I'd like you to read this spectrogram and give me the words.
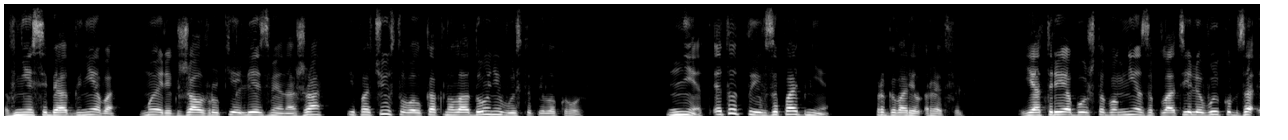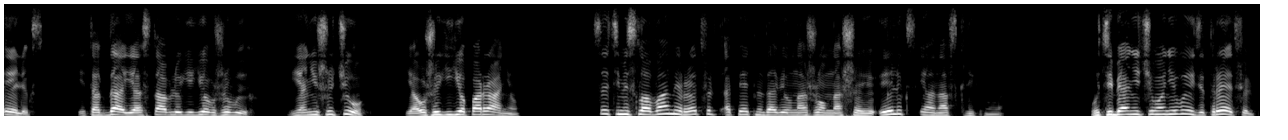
Вне себя от гнева Мэрик сжал в руке лезвие ножа и почувствовал, как на ладони выступила кровь. «Нет, это ты в западне», — проговорил Редфилд. «Я требую, чтобы мне заплатили выкуп за Эликс, и тогда я оставлю ее в живых. Я не шучу, я уже ее поранил». С этими словами Редфилд опять надавил ножом на шею Эликс, и она вскрикнула. «У тебя ничего не выйдет, Редфилд!»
